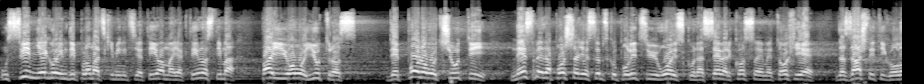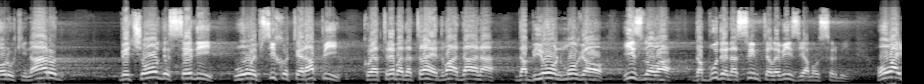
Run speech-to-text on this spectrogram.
u svim njegovim diplomatskim inicijativama i aktivnostima, pa i ovo jutros, gde ponovo ćuti, ne sme da pošalje srpsku policiju i vojsku na sever Kosova i Metohije da zaštiti goloruki narod, već ovde sedi u ovoj psihoterapiji koja treba da traje dva dana da bi on mogao iznova da bude na svim televizijama u Srbiji. Ovaj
